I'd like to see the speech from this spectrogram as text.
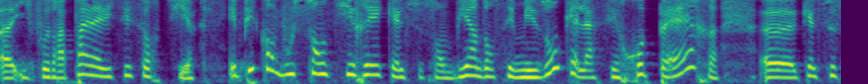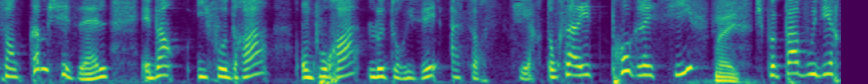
euh, il faudra pas la laisser sortir. Et puis quand vous sentirez qu'elle se sent bien dans ces maisons, qu'elle a ses repères, euh, qu'elle se sent comme chez elle, eh ben il faudra, on pourra l'autoriser à sortir. Donc ça va être progressif. Oui. Je peux pas vous dire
